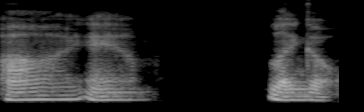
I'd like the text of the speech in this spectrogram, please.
I am letting go.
